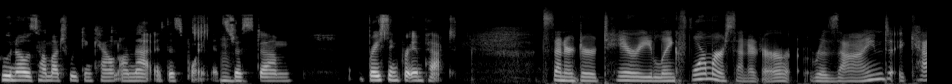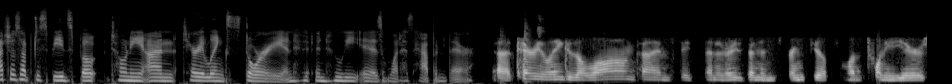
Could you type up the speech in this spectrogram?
who knows how much we can count on that at this point? It's mm-hmm. just um, bracing for impact. Senator Terry Link, former senator, resigned. Catch us up to speed, Tony, on Terry Link's story and, and who he is and what has happened there. Uh, Terry Link is a long-time state senator. He's been in Springfield for more than 20 years,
